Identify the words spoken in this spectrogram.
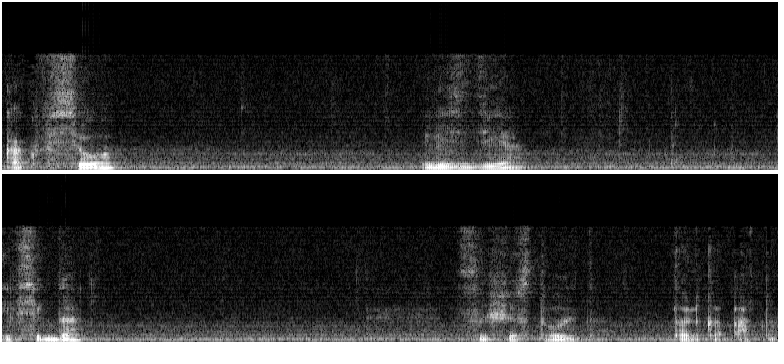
как все, везде и всегда существует только атом.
